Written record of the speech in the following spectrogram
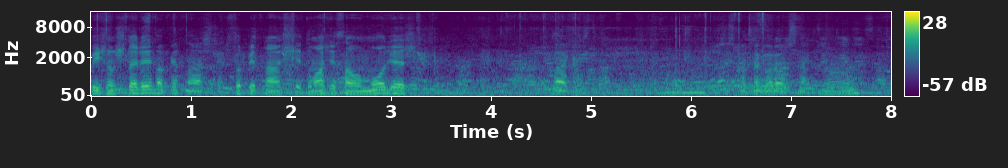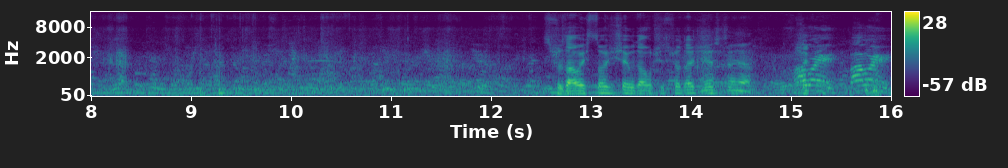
054 115. 115. Tu macie samą młodzież. Tak. Wszystko tegoroczne. Sprzedałeś coś? Dzisiaj udało się sprzedać? Jeszcze nie. Mały, mały.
